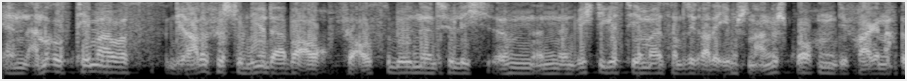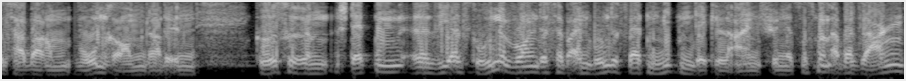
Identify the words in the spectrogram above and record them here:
Ein anderes Thema, was gerade für Studierende, aber auch für Auszubildende natürlich ähm, ein, wichtiges Thema ist, haben Sie gerade eben schon angesprochen, die Frage nach bezahlbarem Wohnraum, gerade in größeren Städten. Äh, Sie als Grüne wollen deshalb einen bundesweiten Mietendeckel einführen. Jetzt muss man aber sagen,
